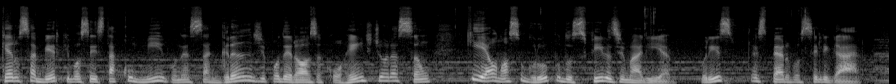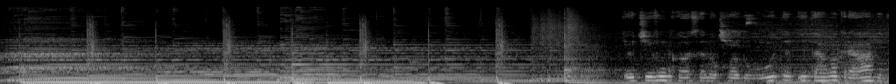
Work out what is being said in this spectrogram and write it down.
Quero saber que você está comigo nessa grande e poderosa corrente de oração que é o nosso grupo dos Filhos de Maria. Por isso, eu espero você ligar. Eu tive um câncer no colo do útero e estava grávida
